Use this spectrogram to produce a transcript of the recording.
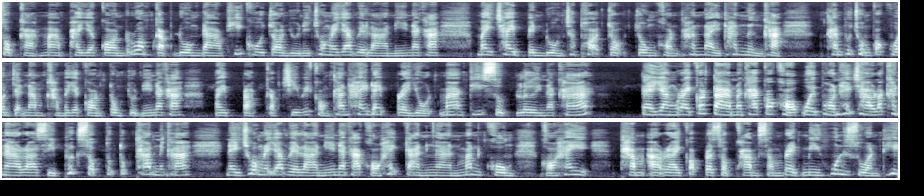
ษภค่ะ มาพยากรณ์ร่วมกับดวงดาวที่โคจรอยู่ในช่วงระยะเวลานี้นะคะ ไม่ใช่เป็นดวงเฉพาะเจาะจงของท่านใดท่านหนึ่งค่ะท่านผู้ชมก็ควรจะนำคำพยากรณ์ตรงจุดนี้นะคะ ไปปรับกับชีวิตของท่านให้ได้ประโยชน์มากที่สุดเลยนะคะ แต่อย่างไรก็ตามนะคะ ก็ขออวยพรให้ชาวลัคนาราศีพฤษภทุกๆท่านนะคะ ในช่วงระยะเวลานี้นะคะ ขอให้การงานมั่นคง ขอให้ทำอะไรก็ประสบความสำเร็จมีหุ้นส่วนที่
